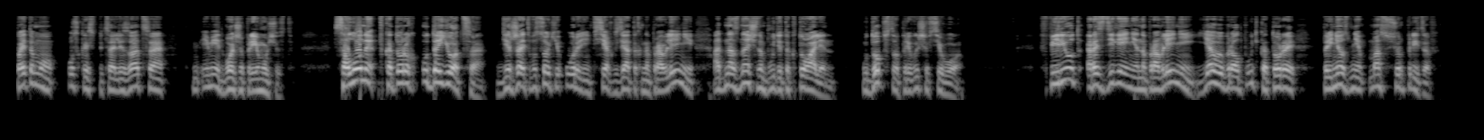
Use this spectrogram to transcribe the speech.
Поэтому узкая специализация имеет больше преимуществ. Салоны, в которых удается держать высокий уровень всех взятых направлений, однозначно будет актуален. Удобство превыше всего. В период разделения направлений я выбрал путь, который принес мне массу сюрпризов.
